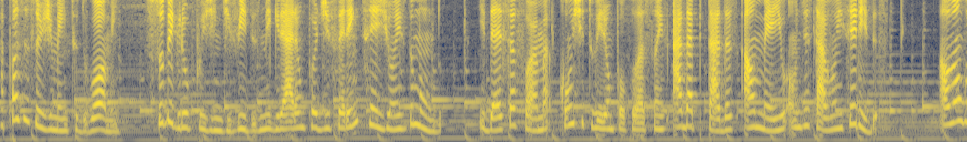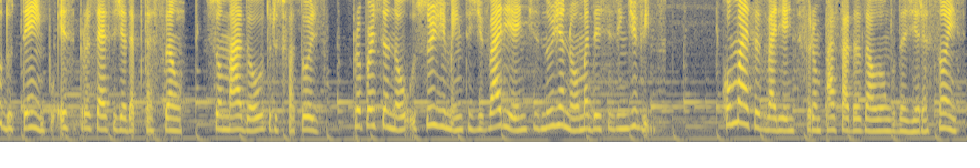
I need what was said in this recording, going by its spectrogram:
Após o surgimento do homem, subgrupos de indivíduos migraram por diferentes regiões do mundo e, dessa forma, constituíram populações adaptadas ao meio onde estavam inseridas. Ao longo do tempo, esse processo de adaptação, somado a outros fatores, proporcionou o surgimento de variantes no genoma desses indivíduos. Como essas variantes foram passadas ao longo das gerações,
